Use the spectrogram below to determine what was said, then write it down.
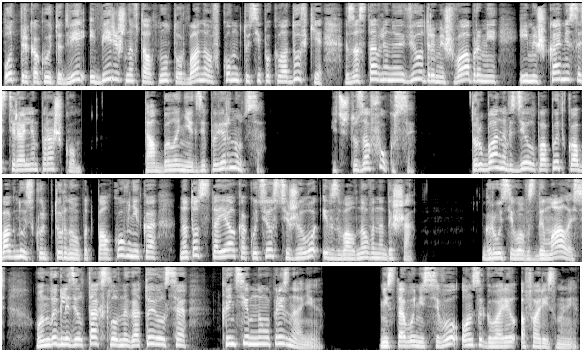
отпер какую-то дверь и бережно втолкнул Турбанова в комнату типа кладовки, заставленную ведрами, швабрами и мешками со стиральным порошком. Там было негде повернуться. Это что за фокусы? Турбанов сделал попытку обогнуть скульптурного подполковника, но тот стоял, как утес, тяжело и взволнованно дыша. Грудь его вздымалась, он выглядел так, словно готовился к интимному признанию. Ни с того ни с сего он заговорил афоризмами.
